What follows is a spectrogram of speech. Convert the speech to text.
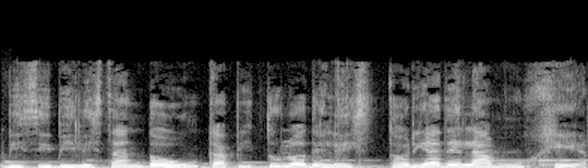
Visibilizando un capítulo de la historia de la mujer.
